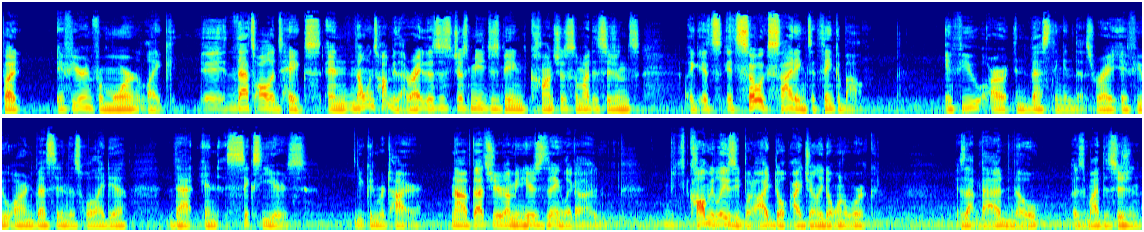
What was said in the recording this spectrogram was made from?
but if you're in for more like it, eh, that's all it takes and no one taught me that right this is just me just being conscious of my decisions like it's it's so exciting to think about if you are investing in this, right? If you are invested in this whole idea that in six years you can retire. Now, if that's your, I mean, here's the thing, like, uh, call me lazy, but I don't, I generally don't want to work. Is that bad? No, it's my decision.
